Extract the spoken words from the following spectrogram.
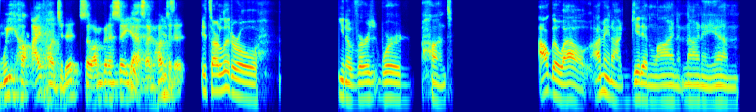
we I've hunted it, so I'm going to say yes, Yeah, I've hunted it. it's our literal, you know, ver- word hunt. I'll go out. I may not get in line at 9 a.m.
